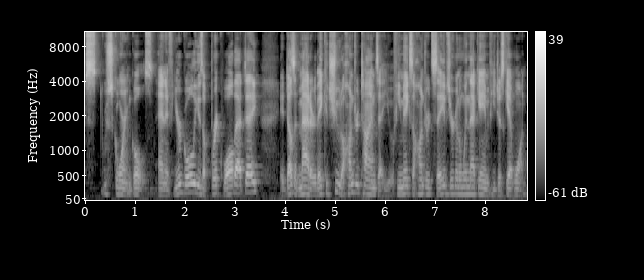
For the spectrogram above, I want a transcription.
scoring goals. And if your goalie is a brick wall that day, it doesn't matter. They could shoot 100 times at you. If he makes 100 saves, you're going to win that game if you just get one.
